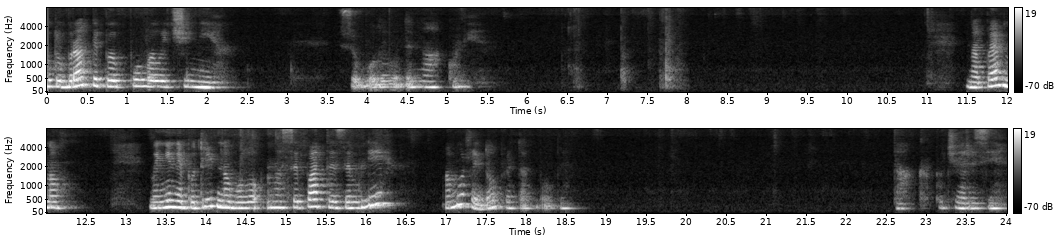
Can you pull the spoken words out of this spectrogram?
Буду брати по, величині, щоб були одинакові. Напевно, мені не потрібно було насипати землі, а може й добре так буде. Так, по черзі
